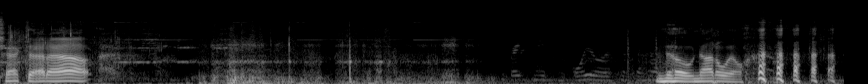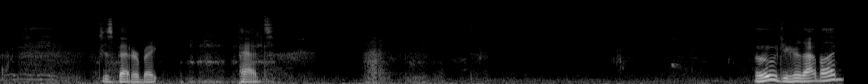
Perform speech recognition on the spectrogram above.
Check that out. Brakes need some oil or something. huh? No, not oil. Just better brake pads. Oh, did you hear that, bud?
